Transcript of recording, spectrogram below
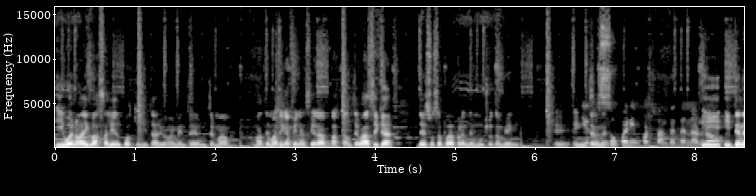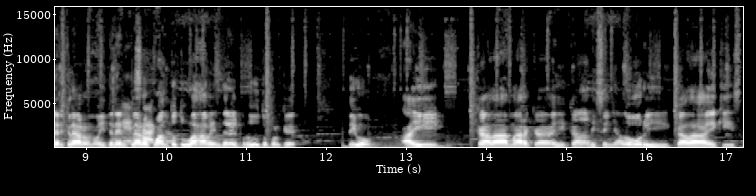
y bueno, ahí va a salir el costo unitario, obviamente. Es un tema matemática financiera bastante básica, de eso se puede aprender mucho también eh, en Y eso internet. es súper importante tenerlo. Y, y tener claro, ¿no? Y tener claro Exacto. cuánto tú vas a vender el producto, porque, digo, ahí cada marca y cada diseñador y cada X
